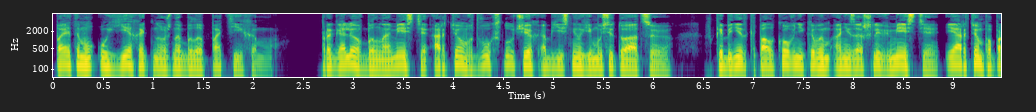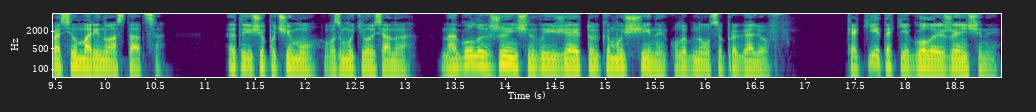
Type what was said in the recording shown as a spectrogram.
Поэтому уехать нужно было по-тихому. Проголев был на месте, Артем в двух случаях объяснил ему ситуацию. В кабинет к Полковниковым они зашли вместе, и Артем попросил Марину остаться. «Это еще почему?» — возмутилась она. «На голых женщин выезжают только мужчины», — улыбнулся Проголев. «Какие такие голые женщины?»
